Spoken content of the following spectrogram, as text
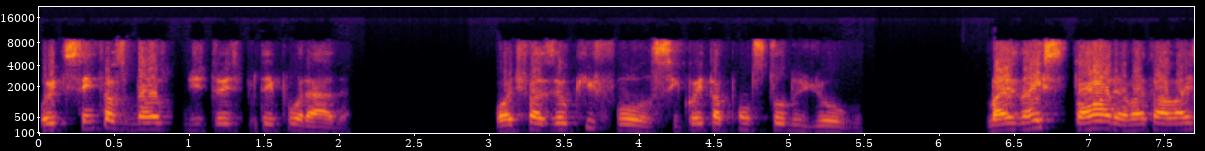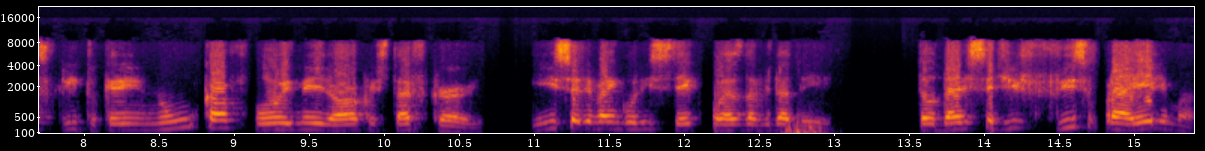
800 bolas de três por temporada pode fazer o que for, 50 pontos todo jogo. Mas na história vai estar lá escrito que ele nunca foi melhor que o Steph Curry. Isso ele vai engolir seco pro resto da vida dele. Então deve ser difícil para ele, mano,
